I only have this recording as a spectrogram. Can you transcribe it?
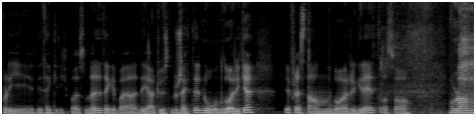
Fordi de tenker ikke på det som det. De tenker bare de har 1000 prosjekter. Noen går ikke. De fleste han går greit. Og så Hvordan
